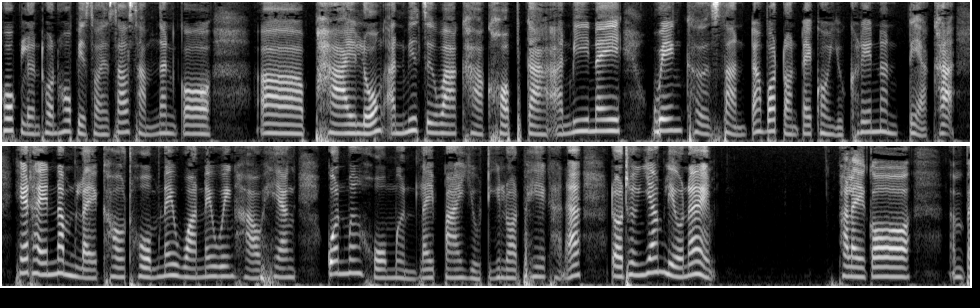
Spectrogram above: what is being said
6เดือนธันวาคมปี2023นั่นก็อ่าภายหลงอันมีชื่อว่าค่ะขอบกาอันมีในเวงเคิร์สันตั้งปอตอนใตของยูเครนนั่นแตกค่ะเฮ็ดให้นำไหลเข้าโทมในวันในเวงหาวแฮงก้นเมืองโหหมื่นไหลปลายอยู่ที่ลอดเพค่ะนะดอถึงย่ำเหลียวในภายก็ อำไป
